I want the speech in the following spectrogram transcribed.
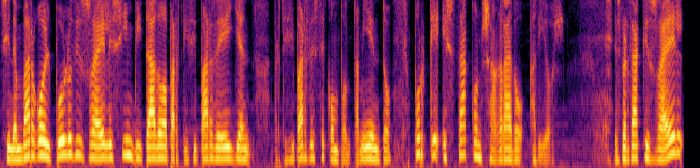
Sin embargo, el pueblo de Israel es invitado a participar de ella, a participar de este comportamiento, porque está consagrado a Dios. Es verdad que Israel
